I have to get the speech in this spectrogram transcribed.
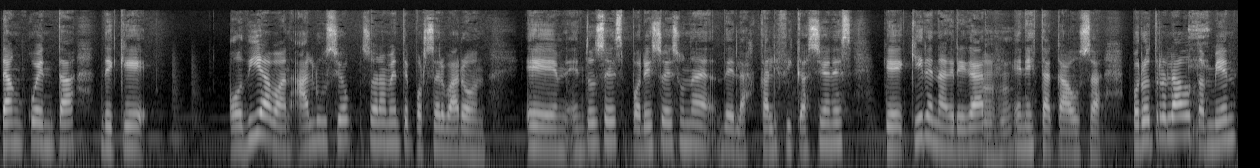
dan cuenta de que odiaban a Lucio solamente por ser varón. Em, entonces, por eso es una de las calificaciones que quieren agregar en esta causa. Por otro lado, también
